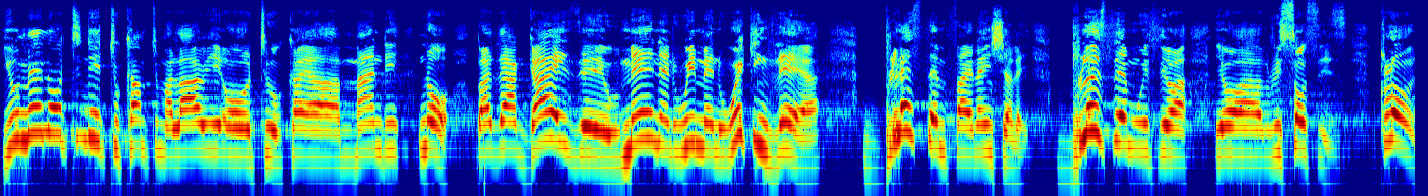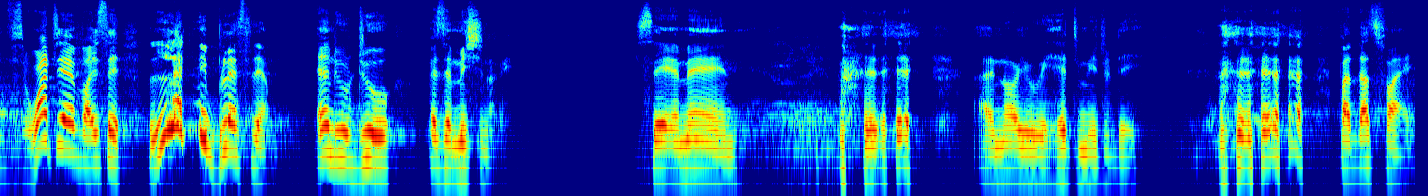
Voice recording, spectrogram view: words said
You may not need to come to Malawi or to Kayamandi, no, but there are guys, uh, men and women working there. Bless them financially. Bless them with your, your resources, clothes, whatever. You say, let me bless them. And you do as a missionary. Say amen. amen. I know you hate me today. but that's fine.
